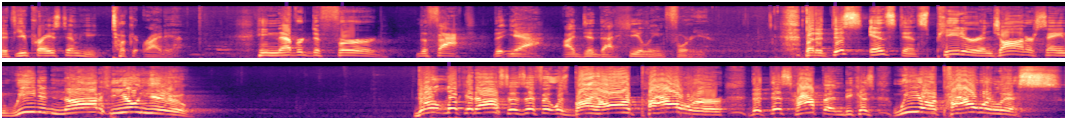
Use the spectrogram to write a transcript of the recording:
If you praised him, he took it right in. He never deferred the fact that, yeah, I did that healing for you. But at this instance, Peter and John are saying, We did not heal you. Don't look at us as if it was by our power that this happened because we are powerless.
